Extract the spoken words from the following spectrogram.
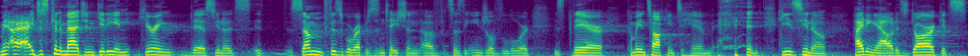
I mean, I, I just can imagine Gideon hearing this. You know, it's, it, some physical representation of, it says the angel of the Lord is there coming and talking to him, and he's, you know, hiding out. It's dark, it's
